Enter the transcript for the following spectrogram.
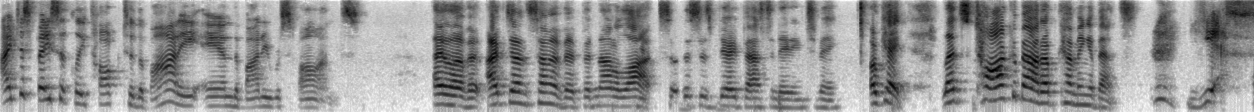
I just basically talk to the body and the body responds. I love it. I've done some of it, but not a lot. So this is very fascinating to me. Okay, let's talk about upcoming events. Yes.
